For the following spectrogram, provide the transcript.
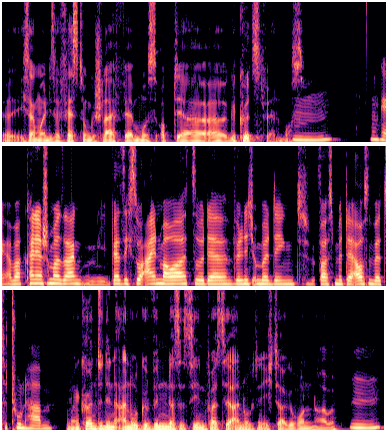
äh, ich sage mal, diese Festung geschleift werden muss, ob der äh, gekürzt werden muss. Mhm. Okay, aber kann ja schon mal sagen, wer sich so einmauert, so der will nicht unbedingt was mit der Außenwelt zu tun haben. Man könnte den Eindruck gewinnen, das ist jedenfalls der Eindruck, den ich da gewonnen habe. Mhm.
